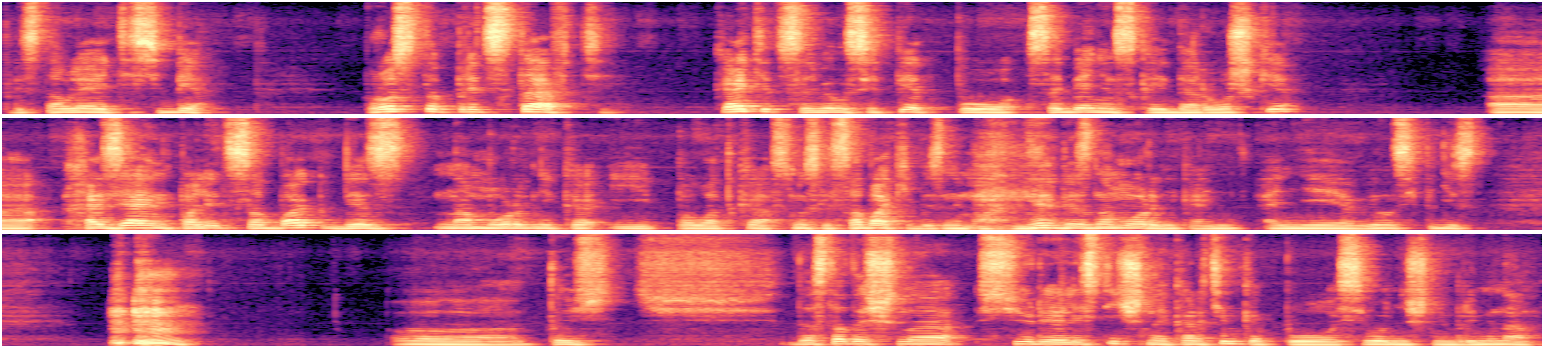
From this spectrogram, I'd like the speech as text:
представляете себе. Просто представьте, катится велосипед по Собянинской дорожке, а хозяин палит собак без намордника и поводка. В смысле, собаки без, без намордника, а не велосипедист. А, то есть достаточно сюрреалистичная картинка по сегодняшним временам.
